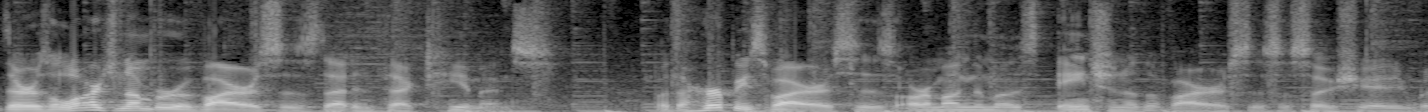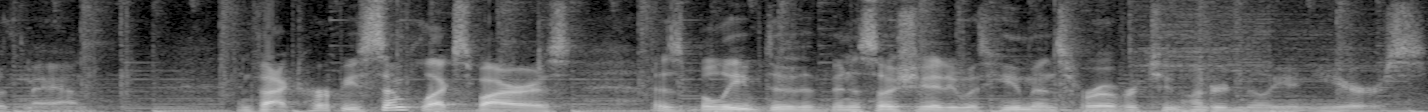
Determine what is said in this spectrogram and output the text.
There is a large number of viruses that infect humans, but the herpes viruses are among the most ancient of the viruses associated with man. In fact, herpes simplex virus is believed to have been associated with humans for over 200 million years.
